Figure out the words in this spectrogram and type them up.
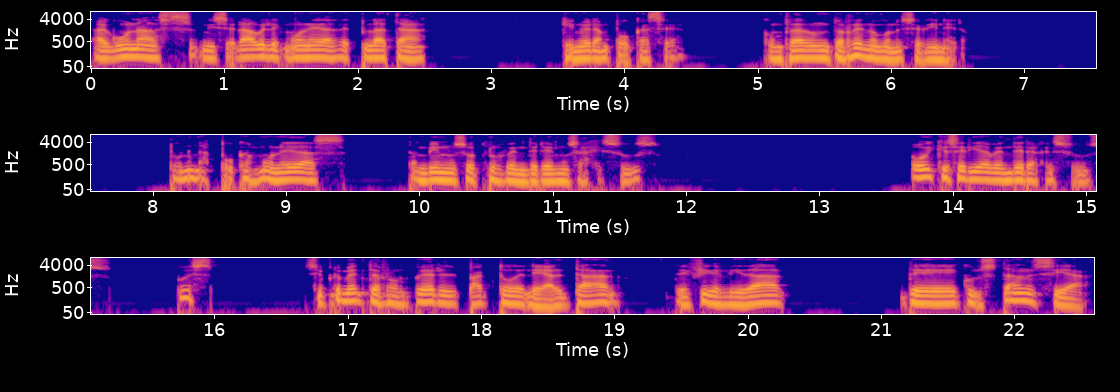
algunas miserables monedas de plata, que no eran pocas, eh, compraron un terreno con ese dinero? Por unas pocas monedas también nosotros venderemos a Jesús. Hoy, ¿qué sería vender a Jesús? Pues simplemente romper el pacto de lealtad, de fidelidad, de constancia,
